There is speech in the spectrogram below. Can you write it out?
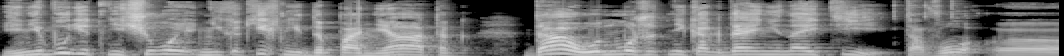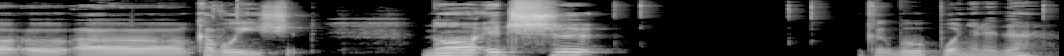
и не будет ничего, никаких недопоняток. Да, он может никогда и не найти того, э, э, э, кого ищет. Но это же, как бы вы поняли, да?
